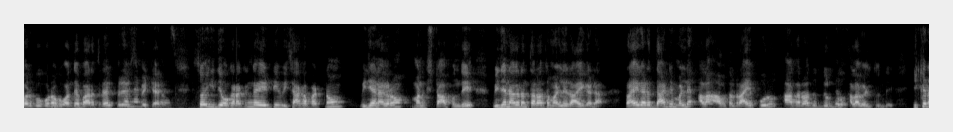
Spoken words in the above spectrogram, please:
వరకు కూడా ఒక వందే భారత్ రైలు ప్రవేశపెట్టారు సో ఇది ఒక రకంగా ఏంటి? విశాఖపట్నం విజయనగరం మనకి స్టాప్ ఉంది. విజయనగరం తర్వాత మళ్ళీ రాయగడ. రాయగడ దాటి మళ్ళీ అలా అవతల రాయపూరు ఆ తర్వాత దుర్గు అలా వెళ్తుంది. ఇక్కడ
